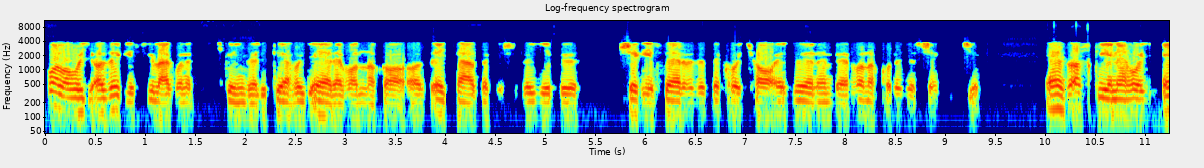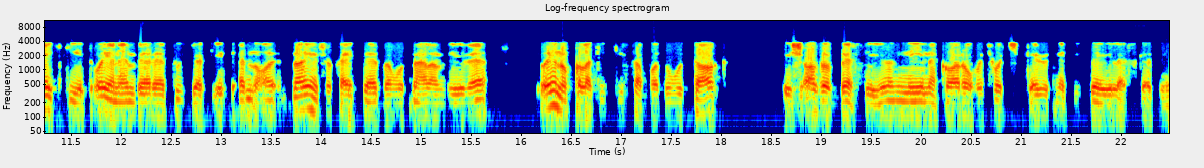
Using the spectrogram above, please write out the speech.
valahogy az egész világon ezt könyvelik el, hogy erre vannak az egyházak és az egyéb segélyszervezetek, hogyha egy olyan ember van, akkor hogy ez segítség. Ez az kéne, hogy egy-két olyan emberrel tudja ki, nagyon sokáig szerbe volt nálam véve, olyanokkal, akik kiszabadultak, és azok beszélnének arról, hogy hogy sikerült nekik beilleszkedni.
